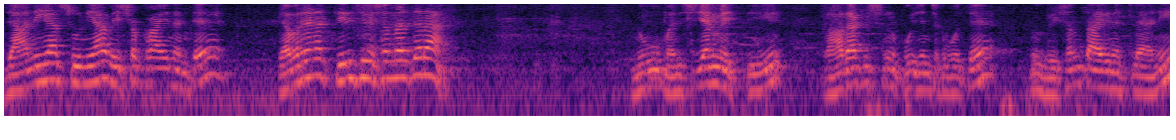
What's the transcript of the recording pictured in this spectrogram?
జానియా సూనియా విషకాయిన్ అంటే ఎవరైనా తెలిసి విషం తాగుతారా? నువ్వు మనిషి జన్మ ఎత్తి రాధాకృష్ణుని పూజించకపోతే నువ్వు విషం తాగినట్లే అని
